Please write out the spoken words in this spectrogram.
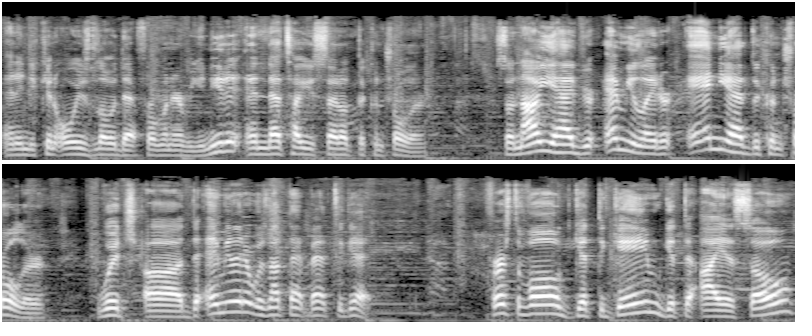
And then you can always load that for whenever you need it, and that's how you set up the controller. So now you have your emulator, and you have the controller, which uh, the emulator was not that bad to get. First of all, get the game, get the ISO,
